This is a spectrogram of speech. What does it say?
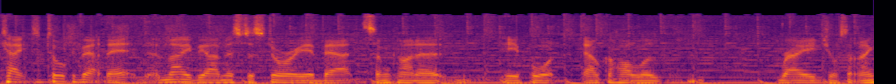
Kate to talk about that. Maybe I missed a story about some kind of airport alcohol rage or something.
